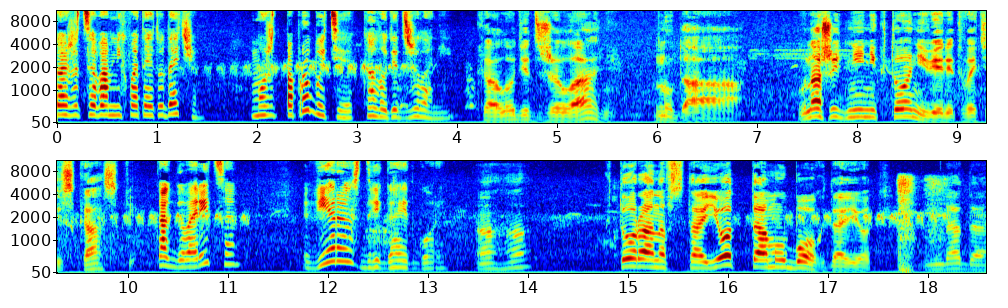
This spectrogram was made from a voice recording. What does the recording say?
кажется, вам не хватает удачи. Может, попробуйте колодец желаний? Колодец желаний? Ну да. В наши дни никто не верит в эти сказки. Как говорится, вера сдвигает горы. Ага. Кто рано встает, тому Бог дает. Да-да.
